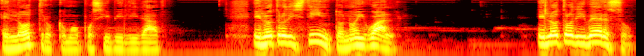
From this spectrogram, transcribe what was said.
El otro como posibilidad. El otro distinto, no igual. El otro diverso,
